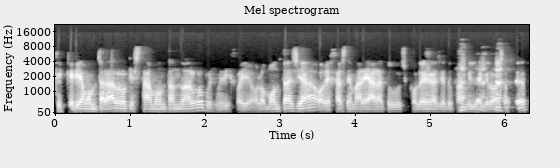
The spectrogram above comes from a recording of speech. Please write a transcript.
que, quería montar algo, que estaba montando algo, pues me dijo, oye, o lo montas ya o dejas de marear a tus colegas y a tu familia que lo vas a hacer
